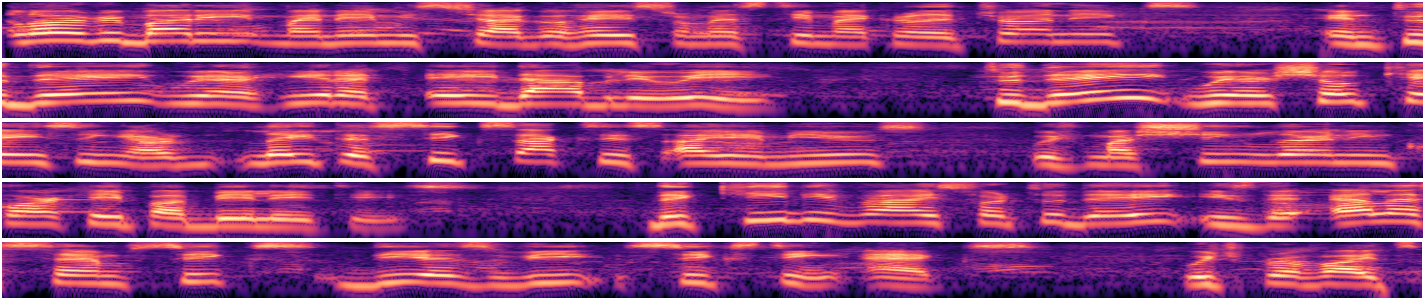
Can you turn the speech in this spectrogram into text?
Hello everybody, my name is Thiago Hayes from ST Microelectronics and today we are here at AWE. Today we are showcasing our latest 6-axis IMUs with machine learning core capabilities. The key device for today is the LSM6 DSV16X, which provides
